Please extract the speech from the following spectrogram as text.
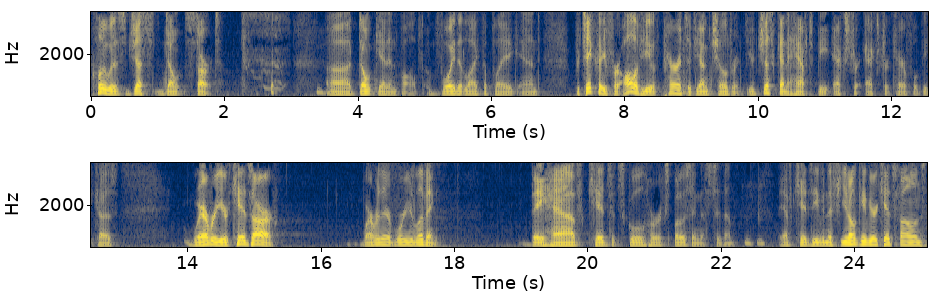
clue is just don't start. Mm-hmm. uh, don't get involved. Avoid it like the plague. And particularly for all of you, parents of young children, you're just going to have to be extra extra careful because wherever your kids are, wherever they're where you're living, they have kids at school who are exposing this to them. Mm-hmm. They have kids, even if you don't give your kids phones,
